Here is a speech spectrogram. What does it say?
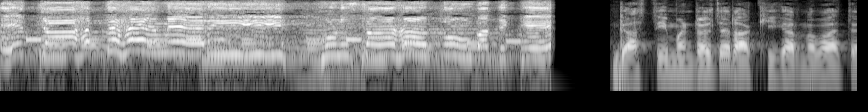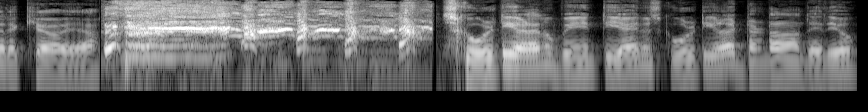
ਇਹ ਚਾਹਤ ਹੈ ਮੇਰੀ ਹੁਣ ਸਾਹਾਂ ਤੋਂ ਵੱਧ ਕੇ ਗਸਤੀ ਮੰਡਲ 'ਚ ਰਾਖੀ ਕਰਨ ਵਾਸਤੇ ਰੱਖਿਆ ਹੋਇਆ ਸਿਕਿਉਰਿਟੀ ਵਾਲਿਆਂ ਨੂੰ ਬੇਨਤੀ ਹੈ ਇਹਨੂੰ ਸਿਕਿਉਰਿਟੀ ਵਾਲਾ ਡੰਡਾ ਨਾ ਦੇ ਦਿਓ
